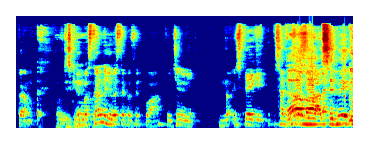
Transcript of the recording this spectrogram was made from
però dimostrandogli queste cose qua, dicendogli, no, spieghi, No, ma se lui è lui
